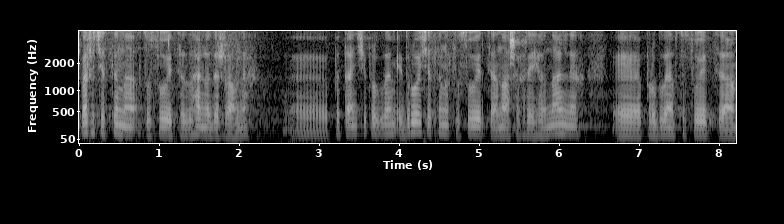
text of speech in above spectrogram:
Перша частина стосується загальнодержавних е, питань чи проблем, і друга частина стосується наших регіональних е, проблем, стосується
